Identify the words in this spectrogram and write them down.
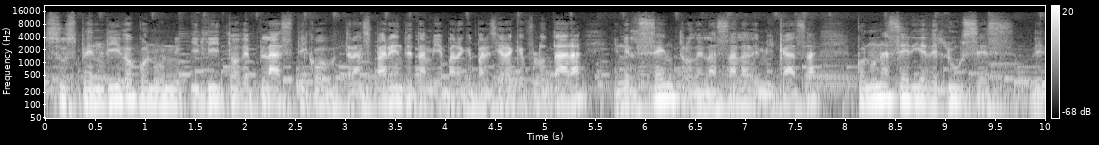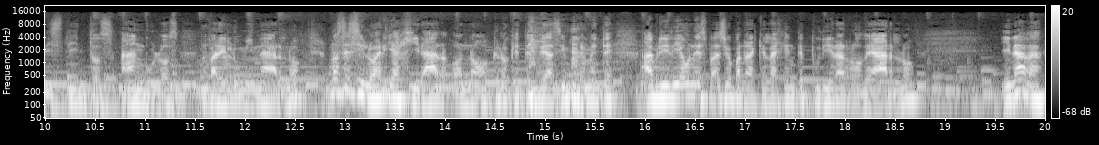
suspendido con un hilito de plástico transparente también para que pareciera que flotara en el centro de la sala de mi casa, con una serie de luces de distintos ángulos para iluminarlo. No sé si lo haría girar o no, creo que tendría simplemente, abriría un espacio para que la gente pudiera rodearlo Y nada,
